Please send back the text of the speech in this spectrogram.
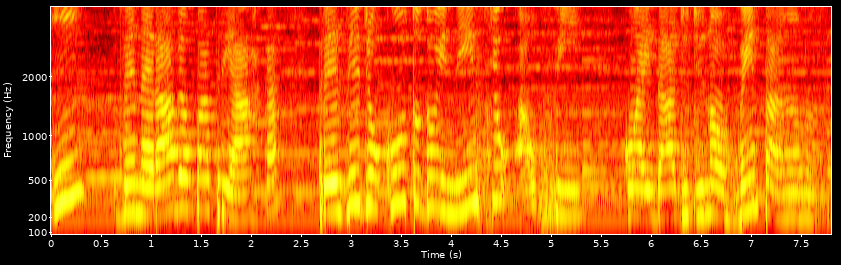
Um venerável patriarca preside o culto do início ao fim, com a idade de 90 anos.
